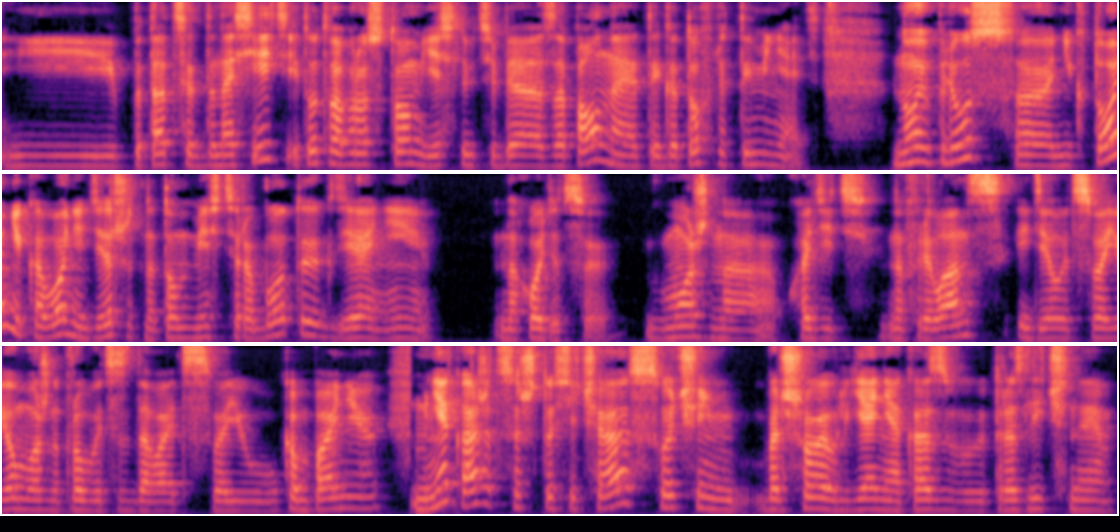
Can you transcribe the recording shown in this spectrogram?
и пытаться это доносить. И тут вопрос в том, есть ли у тебя запал на это и готов ли ты менять. Ну и плюс э, никто никого не держит на том месте работы, где они находятся. Можно ходить на фриланс и делать свое, можно пробовать создавать свою компанию. Мне кажется, что сейчас очень большое влияние оказывают различные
